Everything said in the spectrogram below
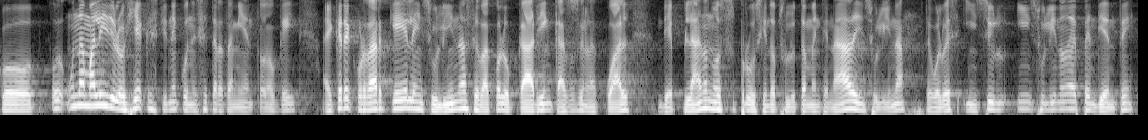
una mala ideología que se tiene con ese tratamiento, ¿ok? Hay que recordar que la insulina se va a colocar y en casos en los cual de plano no estás produciendo absolutamente nada de insulina, te vuelves insulino dependiente,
